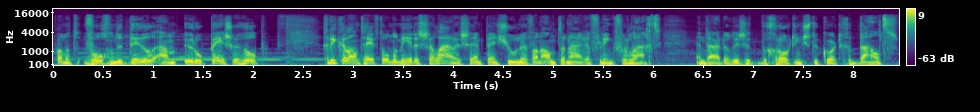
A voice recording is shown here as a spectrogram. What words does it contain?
van het volgende deel aan Europese hulp. Griekenland heeft onder meer de salarissen en pensioenen van ambtenaren flink verlaagd. En daardoor is het begrotingstekort gedaald.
